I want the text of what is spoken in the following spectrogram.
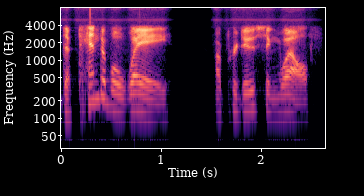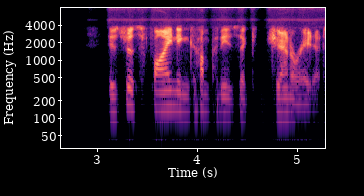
dependable way of producing wealth is just finding companies that can generate it.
